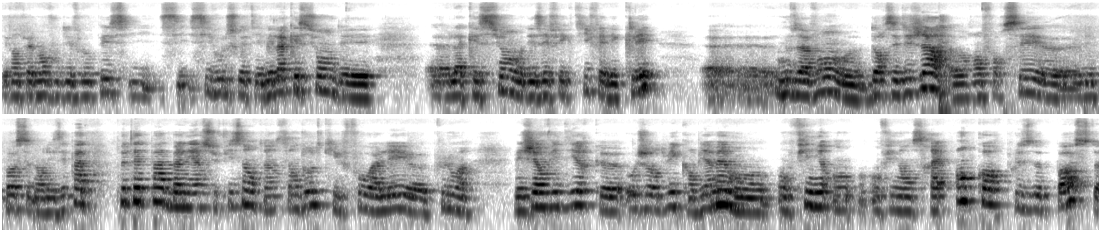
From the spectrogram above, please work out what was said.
éventuellement vous développer si, si, vous le souhaitez. Mais la question des, euh, la des effectifs, elle est clé. Euh, nous avons euh, d'ores et déjà renforcé les postes dans les EHPAD. Peut-être pas de manière suffisante, hein, sans doute qu'il faut aller plus loin. Mais j'ai envie de dire qu'aujourd'hui, quand bien même on, on, on, on financerait encore plus de postes,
